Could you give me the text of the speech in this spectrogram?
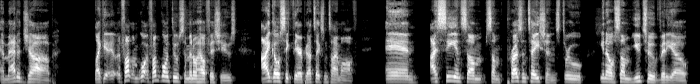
am at a job, like if I'm, I'm going if I'm going through some mental health issues, I go seek therapy. I'll take some time off, and I see in some some presentations through you know some YouTube video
